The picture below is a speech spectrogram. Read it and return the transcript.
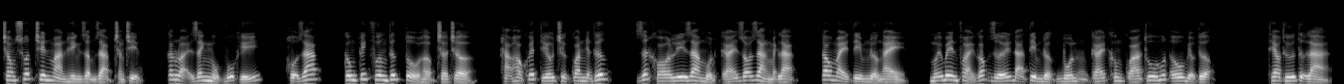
Trong suốt trên màn hình rậm rạp trang trịt, các loại danh mục vũ khí, hộ giáp, công kích phương thức tổ hợp chờ chờ, hạ học huyết thiếu trực quan nhận thức, rất khó ly ra một cái rõ ràng mạch lạc, cao mày tìm nửa ngày, mới bên phải góc dưới đã tìm được bốn cái không quá thu hút ô biểu tượng. Theo thứ tự là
